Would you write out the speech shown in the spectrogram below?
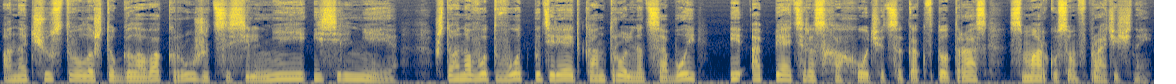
она чувствовала, что голова кружится сильнее и сильнее — что она вот-вот потеряет контроль над собой и опять расхохочется, как в тот раз с Маркусом в прачечной.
